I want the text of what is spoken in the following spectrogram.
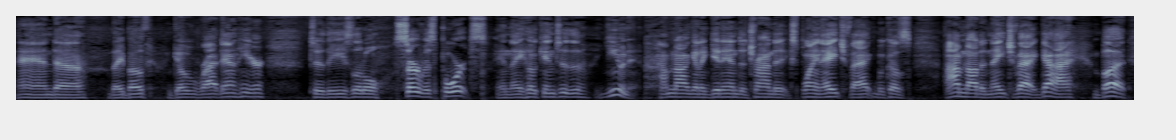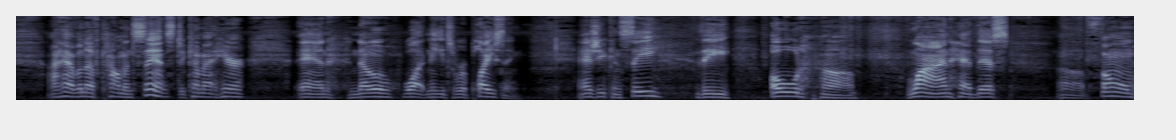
and uh, they both go right down here to these little service ports and they hook into the unit. I'm not going to get into trying to explain HVAC because I'm not an HVAC guy, but I have enough common sense to come out here and know what needs replacing. As you can see, the old uh, line had this uh, foam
